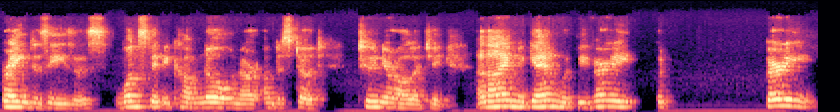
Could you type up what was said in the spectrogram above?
brain diseases once they become known or understood to neurology. And I'm again would be very, would very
